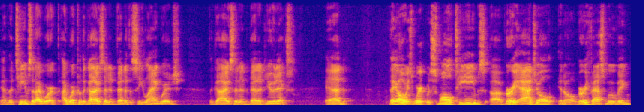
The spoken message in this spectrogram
And the teams that I worked, I worked with the guys that invented the C language, the guys that invented Unix, and they always work with small teams, uh, very agile, you know, very fast moving.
